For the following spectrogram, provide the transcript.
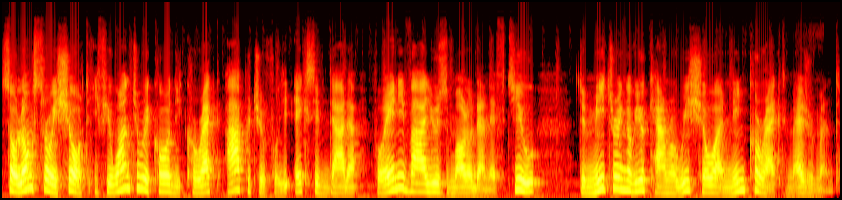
So long story short, if you want to record the correct aperture for the EXIF data for any values smaller than f2, the metering of your camera will show an incorrect measurement.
